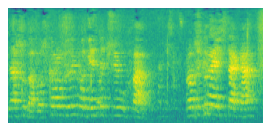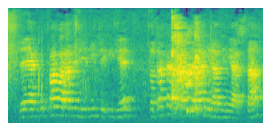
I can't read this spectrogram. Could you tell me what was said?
nasuwa, bo skoro były podjęte trzy uchwały, procedura jest taka, że jak uchwała Rady Dzielnicy idzie, to trafia do Kancelarii Rady Miasta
